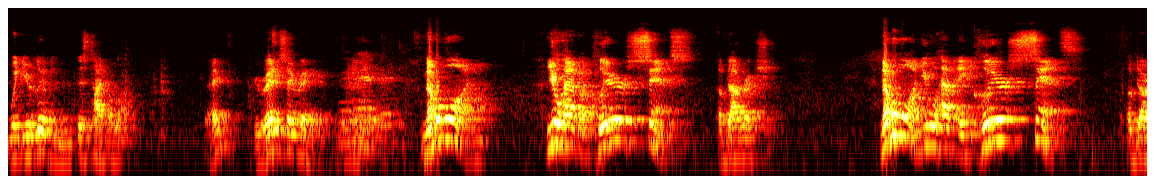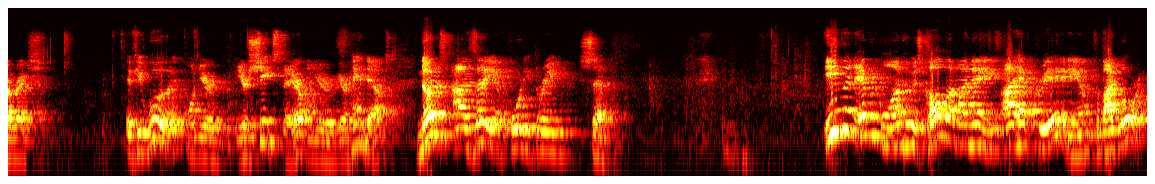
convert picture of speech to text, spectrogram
when you're living this type of life. Okay? You ready? Say ready. Amen. Number one, you'll have a clear sense of direction. Number one, you will have a clear sense of direction. If you would, on your, your sheets there, on your, your handouts, notice Isaiah 43 7. Even everyone who is called by my name, I have created him for my glory.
